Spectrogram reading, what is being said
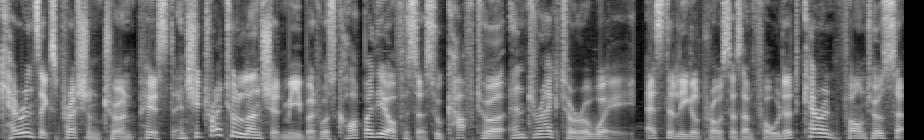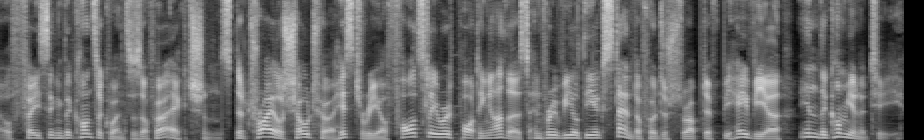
Karen's expression turned pissed and she tried to lunge at me but was caught by the officers who cuffed her and dragged her away. As the legal process unfolded, Karen found herself facing the consequences of her actions. The trial showed her history of falsely reporting others and revealed the extent of her disruptive behavior in the community.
